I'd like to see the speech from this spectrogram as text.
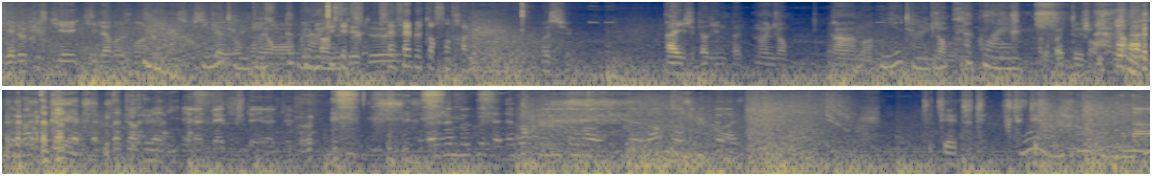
Il y a Locus qui, est, qui l'a rejoint, je pense, aussi. Donc on est en on parle Locus est des très, deux. très faible torse central. Reçu. Aïe, j'ai perdu une patte. Non, une jambe. Un, Une target jambe aussi. acquired. On a pas deux jambes. T'as perdu, la vie. Et la tête, putain, la tête. Moi, J'aime beaucoup, t'as d'abord connu comment, ensuite le puis ensuite le reste. Tout est, tout est, tout est. On a un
